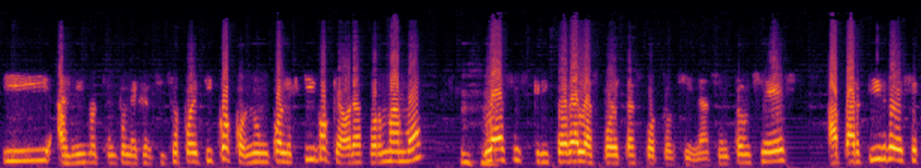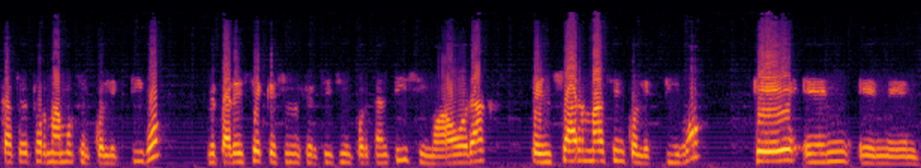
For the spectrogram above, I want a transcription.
y al mismo tiempo un ejercicio poético con un colectivo que ahora formamos, las escritoras, las poetas potosinas. Entonces, a partir de ese caso formamos el colectivo, me parece que es un ejercicio importantísimo ahora pensar más en colectivo que en, en,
